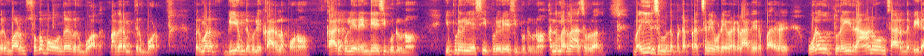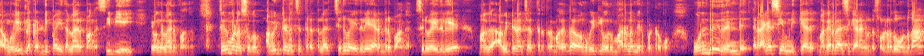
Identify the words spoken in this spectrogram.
பெரும்பாலும் சுகபோகங்களை விரும்புவாங்க. மகரம் திரும்போணம். பெரும்பாலும் பிஎம்டபிள்யூ காரில் போனோம். காருக்குள்ளேயே ரெண்டு ஏசி போட்டுக்கணும். இப்படி ஒரு ஏசி இப்படி ஒரு ஏசி போட்டுக்கணும். அந்த மாதிரிலாம் ஆசைப்படுவாங்க. வயிறு சம்பந்தப்பட்ட பிரச்சனை உடையவர்களாக இருப்பார்கள். உளவுத்துறை இராணுவம் சார்ந்த வீடு. அவங்க வீட்டில் கண்டிப்பாக இதெல்லாம் இருப்பாங்க. சிபிஐ இவங்கெல்லாம் இருப்பாங்க. திருமண சுகம் அவிட்ட நட்சத்திரத்தில் சிறு வயதிலேயே இறந்துருப்பாங்க. சிறு வயதிலேயே மக அவிட்ட நட்சத்திரத்தில் மகத்தில் அவங்க வீட்டில் ஒரு மரணம் ஏற்பட்டிருக்கும். ஒன்று ரெண்டு ரகசியம் நிற்காது மகர ராசிக்காரங்கள்ட்ட சொல்கிறதும் ஒன்று தான்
